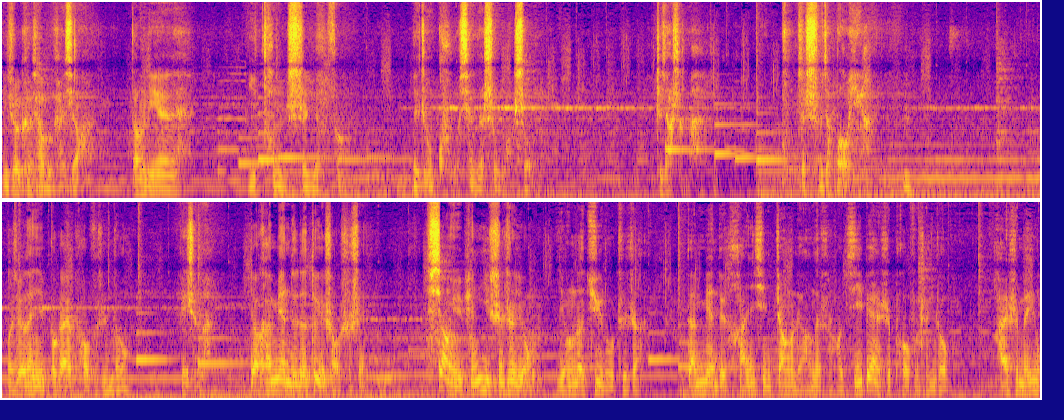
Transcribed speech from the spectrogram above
你说可笑不可笑？当年你痛失远方，那种苦现在是我受了，这叫什么？这是不是叫报应啊？嗯，我觉得你不该破釜沉舟。为什么？要看面对的对手是谁。项羽凭一时之勇赢了巨鹿之战，但面对韩信、张良的时候，即便是破釜沉舟，还是没用，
